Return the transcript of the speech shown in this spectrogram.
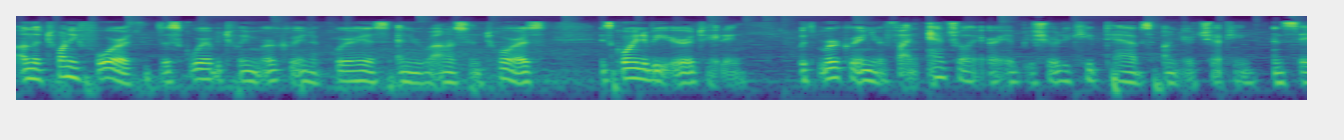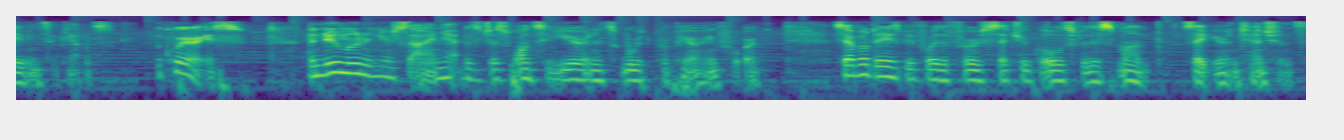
On the 24th, the square between Mercury in Aquarius and Uranus in Taurus is going to be irritating. With Mercury in your financial area, be sure to keep tabs on your checking and savings accounts. Aquarius. A new moon in your sign happens just once a year and it's worth preparing for. Several days before the first, set your goals for this month. Set your intentions.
